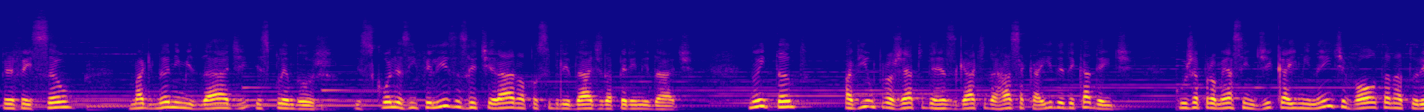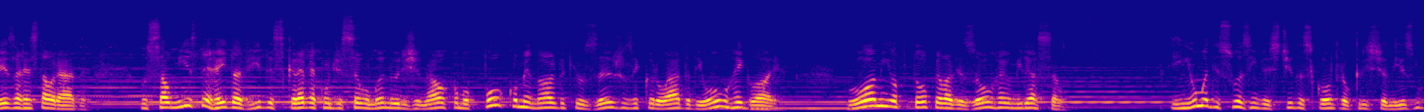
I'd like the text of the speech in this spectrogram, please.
Perfeição, magnanimidade, esplendor. Escolhas infelizes retiraram a possibilidade da perenidade. No entanto, havia um projeto de resgate da raça caída e decadente, cuja promessa indica a iminente volta à natureza restaurada. O salmista e rei Davi descreve a condição humana original como pouco menor do que os anjos e coroada de honra e glória. O homem optou pela desonra e humilhação. Em uma de suas investidas contra o cristianismo,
